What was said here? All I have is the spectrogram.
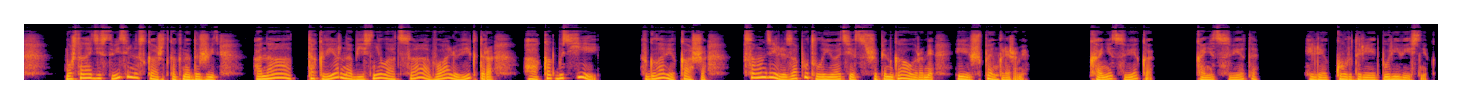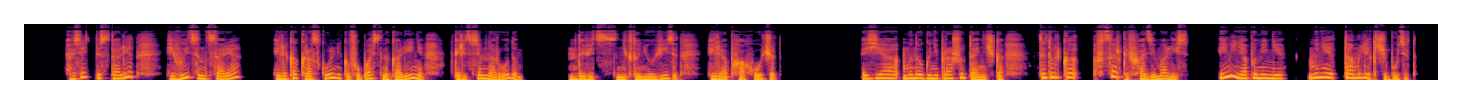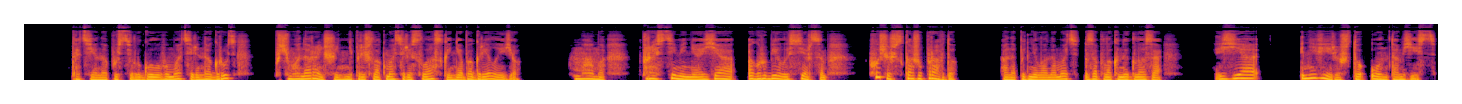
Может, она действительно скажет, как надо жить? Она так верно объяснила отца, Валю, Виктора. А как быть ей? В голове каша — в самом деле запутал ее отец с Шопенгауэрами и Шпенглерами. Конец века, конец света или гордо буревестник. Взять пистолет и выйти на царя? Или как Раскольников упасть на колени перед всем народом? Да ведь никто не увидит или обхохочет. Я много не прошу, Танечка, ты только в церковь ходи, молись. И меня помяни, мне там легче будет. Татьяна опустила голову матери на грудь, Почему она раньше не пришла к матери с лаской, не обогрела ее? «Мама, прости меня, я огрубела сердцем. Хочешь, скажу правду?» Она подняла на мать заплаканные глаза. «Я не верю, что он там есть».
